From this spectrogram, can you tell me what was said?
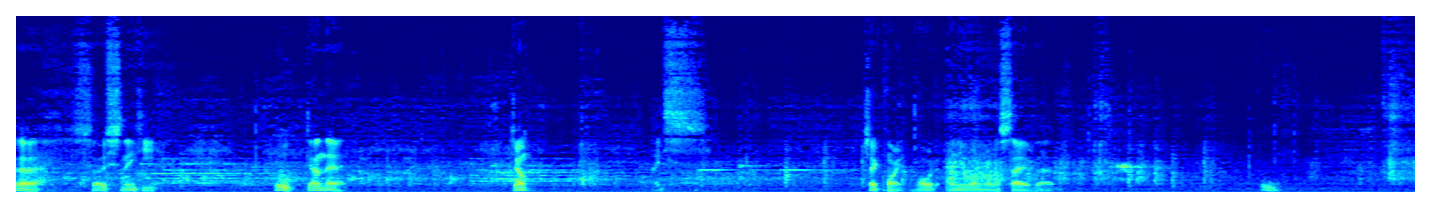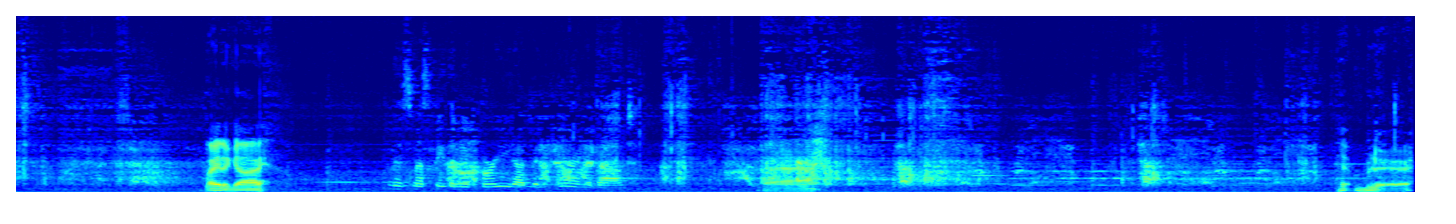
Ugh, so sneaky. Ooh, down there. Jump. Nice. Checkpoint. Why would anyone want to save that? Later, guy. This must be the new breed I've been hearing about. Ah. Bleh.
